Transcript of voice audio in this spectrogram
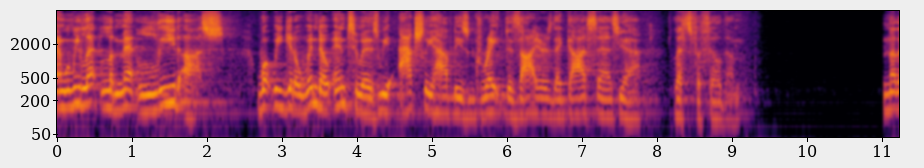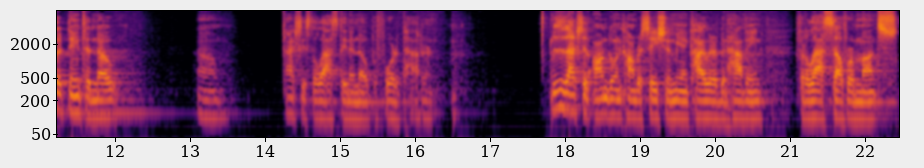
And when we let lament lead us, what we get a window into is we actually have these great desires that God says, yeah, let's fulfill them. Another thing to note, um, actually, it's the last thing to note before the pattern. This is actually an ongoing conversation me and Kyler have been having for the last several months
